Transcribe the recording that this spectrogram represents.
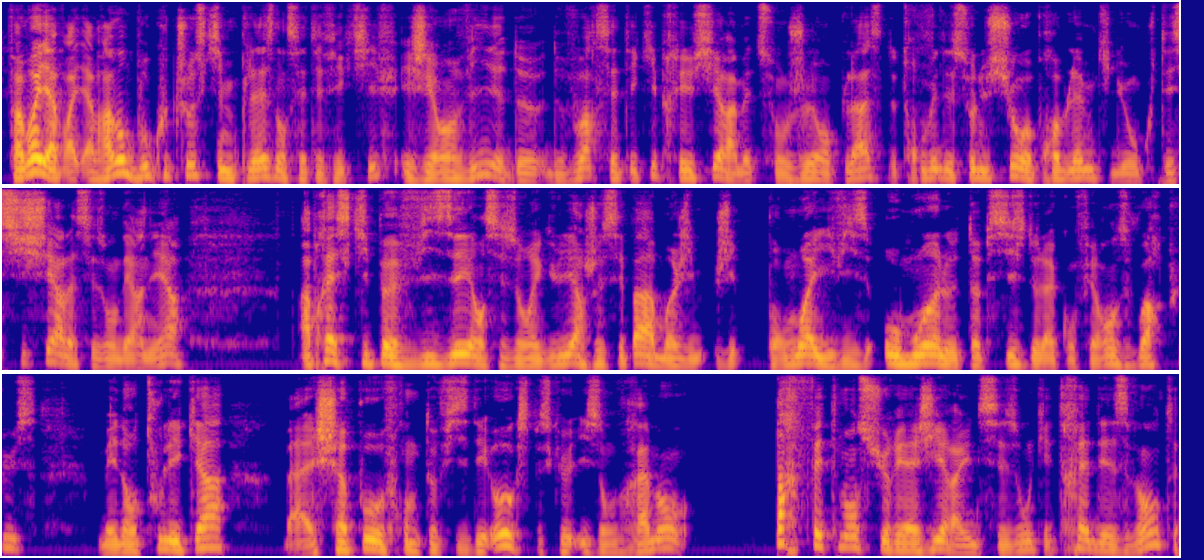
Enfin, moi, il y, a vraiment beaucoup de choses qui me plaisent dans cet effectif et j'ai envie de, voir cette équipe réussir à mettre son jeu en place, de trouver des solutions aux problèmes qui lui ont coûté si cher la saison dernière. Après, ce qu'ils peuvent viser en saison régulière, je sais pas. Moi, pour moi, ils visent au moins le top 6 de la conférence, voire plus. Mais dans tous les cas, bah, chapeau au front office des Hawks parce qu'ils ont vraiment parfaitement su réagir à une saison qui est très décevante.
